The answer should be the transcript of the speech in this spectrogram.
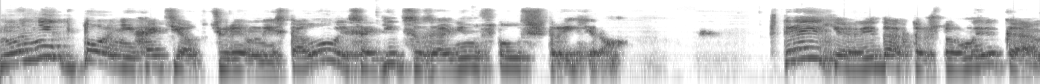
Но никто не хотел в тюремной столовой садиться за один стол с Штрейхером. Штрейхер, редактор «Штурмовика»,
